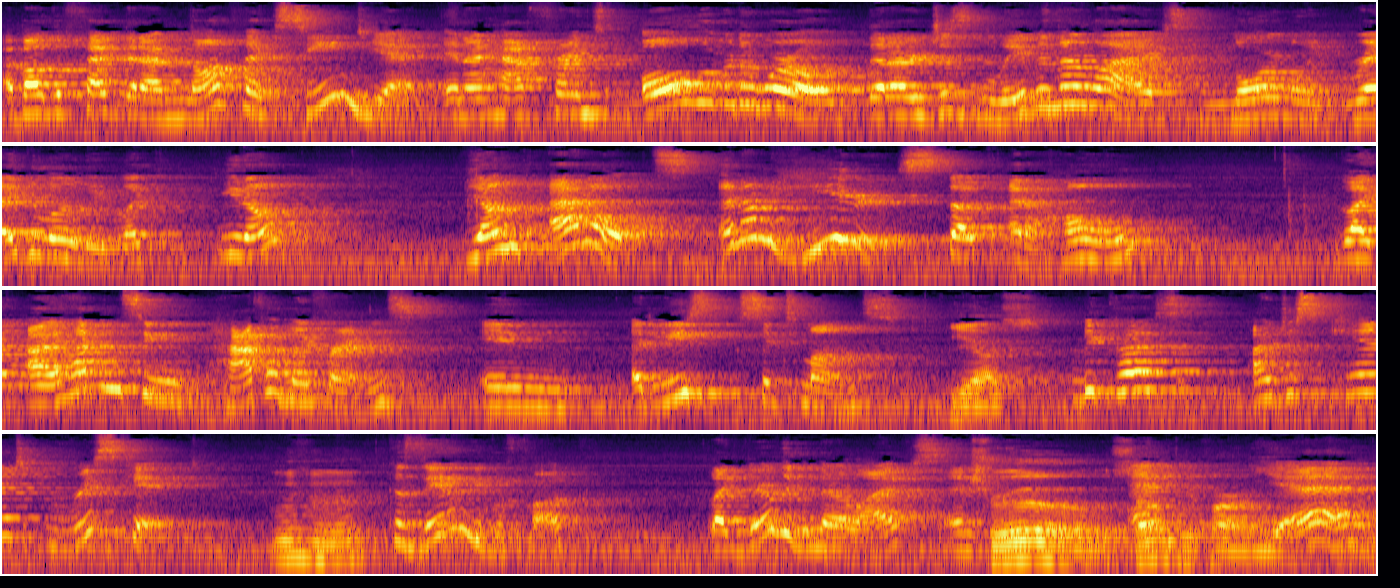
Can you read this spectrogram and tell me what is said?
about the fact that I'm not vaccinated yet and I have friends all over the world that are just living their lives normally, regularly, like, you know, young adults. And I'm here stuck at home. Like, I haven't seen half of my friends in at least six months Yes. because I just can't risk it. Mm-hmm. Because they don't give a fuck. Like they're living their lives and True. Some and- people are yeah.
